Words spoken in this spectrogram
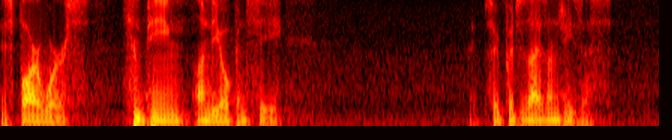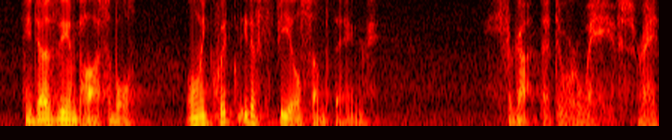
is far worse than being on the open sea. So he puts his eyes on Jesus. He does the impossible, only quickly to feel something. He forgot that there were waves, right?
